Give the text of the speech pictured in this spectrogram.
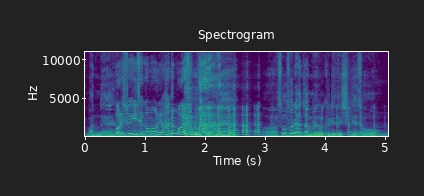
맞네. 머릿속에 이 생각만 하는 거예요, 정말. 어, 소설의 한 장면을 그리듯이 계속 음.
